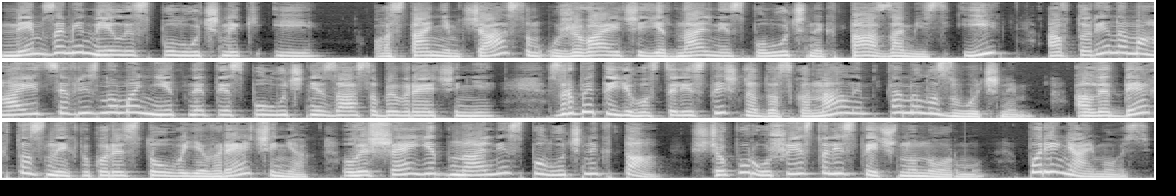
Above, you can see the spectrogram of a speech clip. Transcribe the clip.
ним замінили сполучник і. Останнім часом, уживаючи єднальний сполучник та замість і, автори намагаються врізноманітнити сполучні засоби в реченні, зробити його стилістично досконалим та милозвучним. Але дехто з них використовує в реченнях лише єднальний сполучник та, що порушує стилістичну норму. Порівняймо ось.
